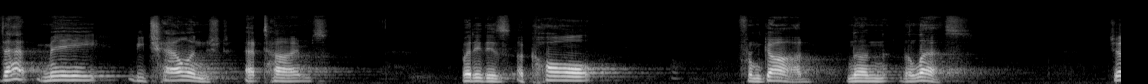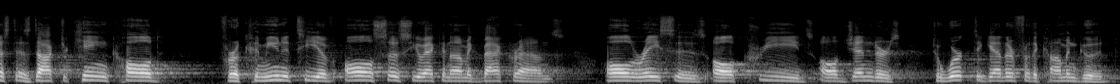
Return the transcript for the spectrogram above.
That may be challenged at times but it is a call from God nonetheless. Just as Dr. King called for a community of all socioeconomic backgrounds, all races, all creeds, all genders to work together for the common good,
